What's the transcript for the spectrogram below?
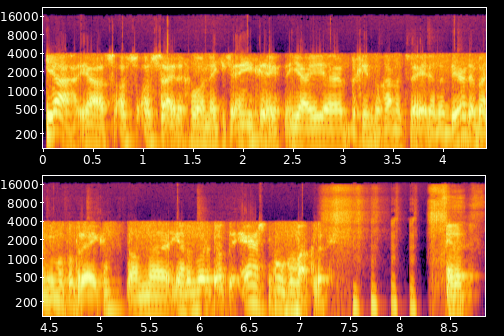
Ja, ja als, als, als zij er gewoon netjes één geeft en jij begint nog aan een tweede en een derde waar niemand op rekent, dan, ja, dan wordt het ook ernstig ongemakkelijk. en het,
